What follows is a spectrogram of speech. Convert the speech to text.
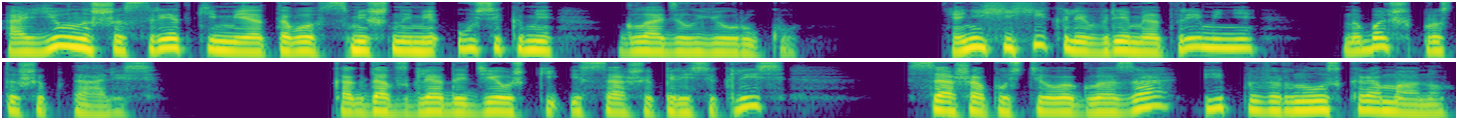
а юноша с редкими от того смешными усиками гладил ее руку. Они хихикали время от времени, но больше просто шептались. Когда взгляды девушки и Саши пересеклись, Саша опустила глаза и повернулась к Роману.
